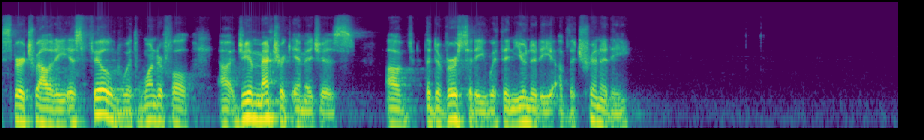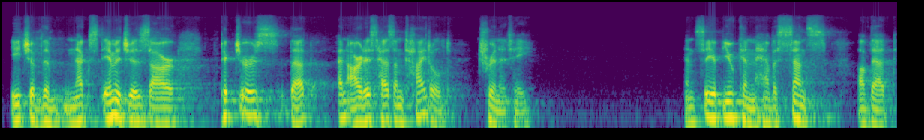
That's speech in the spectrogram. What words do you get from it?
spirituality is filled with wonderful uh, geometric images of the diversity within unity of the Trinity. Each of the next images are pictures that an artist has entitled Trinity. And see if you can have a sense of that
